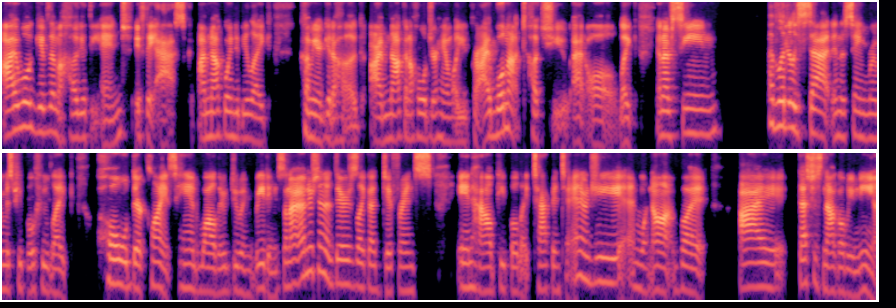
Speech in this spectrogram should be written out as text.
i will give them a hug at the end if they ask. I'm not going to be like come here get a hug. I'm not going to hold your hand while you cry. I will not touch you at all. Like and i've seen i've literally sat in the same room as people who like hold their client's hand while they're doing readings. And i understand that there's like a difference in how people like tap into energy and whatnot but i that's just not to be me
